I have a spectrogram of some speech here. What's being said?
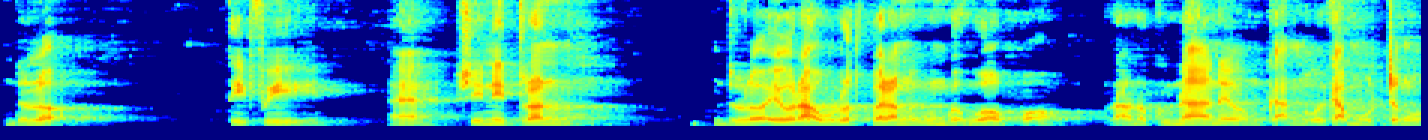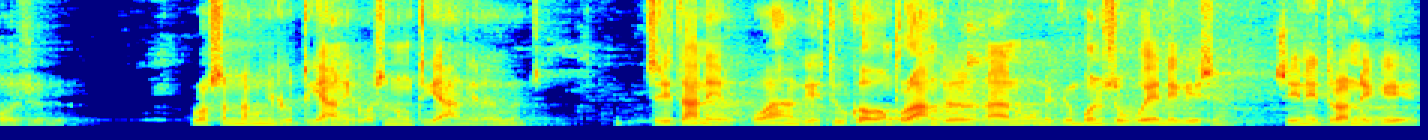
ndelok TV eh sinetron ndeloke ora urut barang iku mbok nggo apa. Ora ana gunane wong gak gak mudeng. Kula seneng niku tiyang kok seneng tiyang Ceritane, wah nggih duka wong kula anggere anu niki pun suwe niki sinetron niki.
